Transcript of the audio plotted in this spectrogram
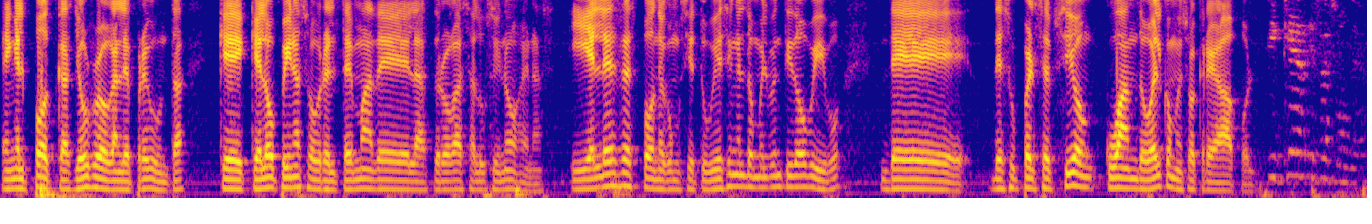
en el podcast, Joe Rogan le pregunta que qué él opina sobre el tema de las drogas alucinógenas. Y él les responde como si estuviese en el 2022 vivo de, de su percepción cuando él comenzó a crear Apple. ¿Y qué responde?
